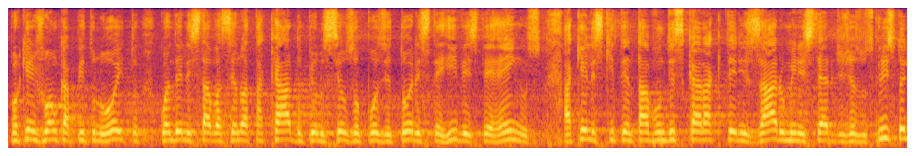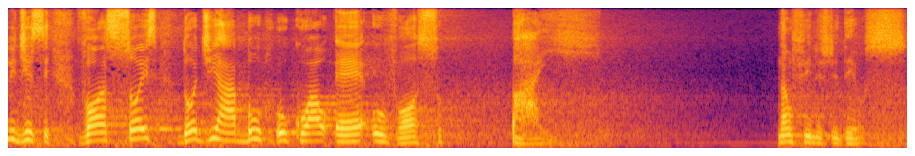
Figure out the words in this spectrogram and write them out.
Porque em João capítulo 8, quando ele estava sendo atacado pelos seus opositores terríveis, ferrenhos, aqueles que tentavam descaracterizar o ministério de Jesus Cristo, ele disse: Vós sois do diabo, o qual é o vosso pai. Não filhos de Deus,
